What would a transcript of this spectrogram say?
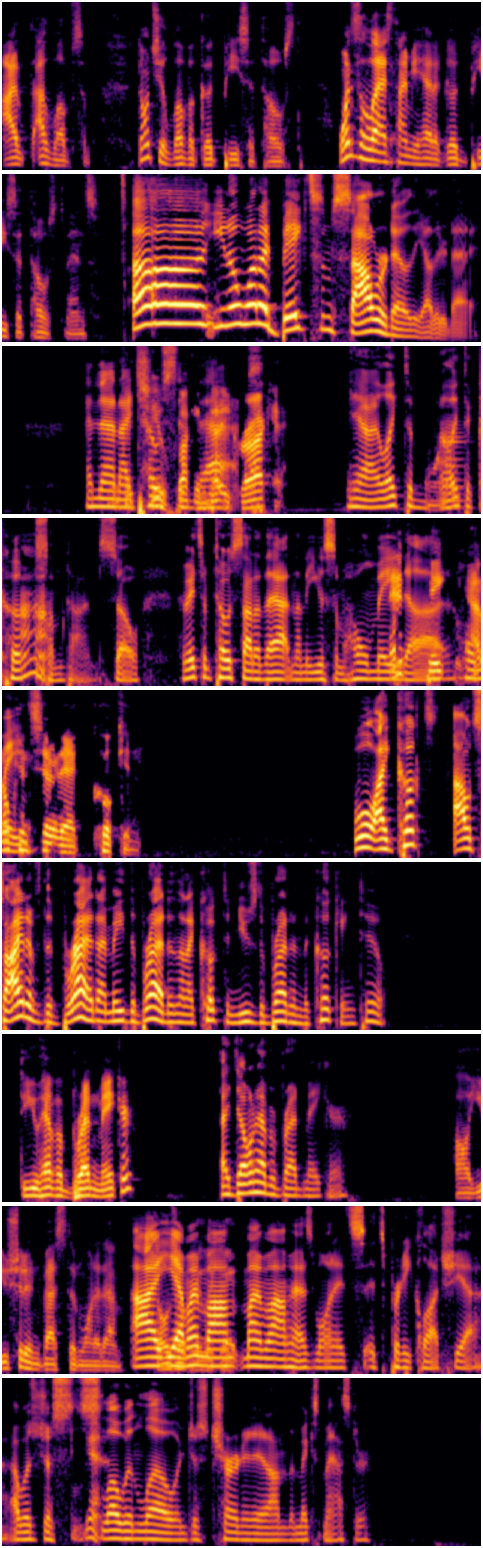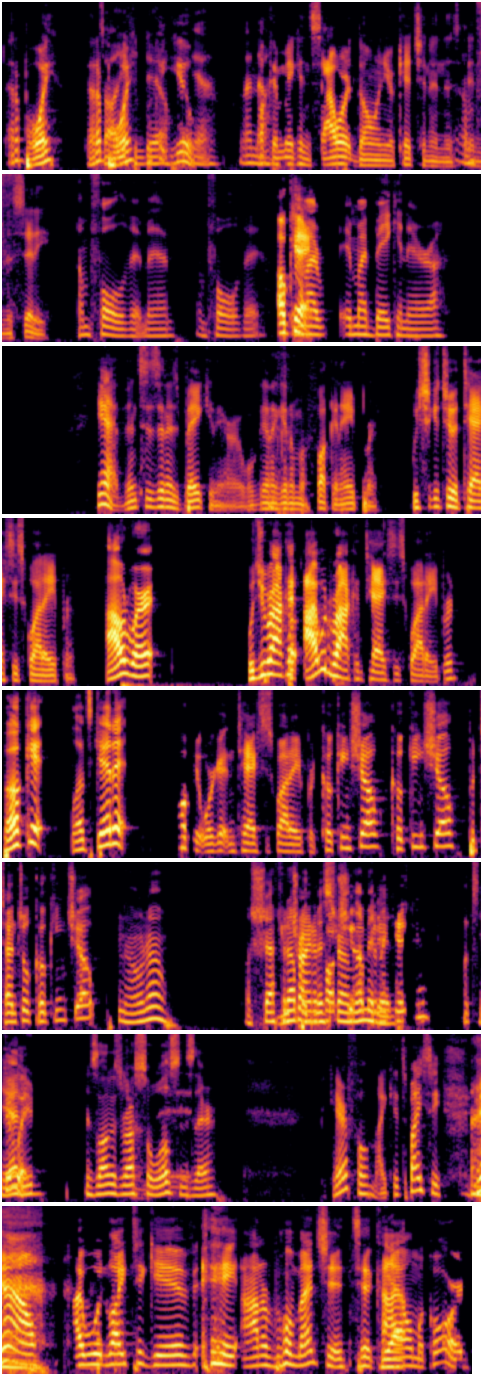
I I love some. Don't you love a good piece of toast? When's the last time you had a good piece of toast, Vince? Uh, you know what? I baked some sourdough the other day, and then I at you, toasted fucking Betty that. Crocker. Yeah, I like to I like to cook Wow. sometimes. So I made some toast out of that, and then I used some homemade. Uh, baking. I don't consider that cooking. well, I cooked outside of the bread. I made the bread, and then I cooked and used the bread in the cooking too. Do you have a bread maker? I don't have a bread maker. Oh, you should invest in one of them. I Those yeah, my really mom good. my mom has one. It's it's pretty clutch. Yeah, I was just Yeah. slow and low and just churning it on the mix master. That a boy? That a That's all boy? you can do. Look at you. Yeah, I know. Fucking making sourdough in your kitchen in this I'm in the city. I'm full of it, man. I'm full of it. Okay. In my, in my bacon era. Yeah, Vince is in his bacon era. We're gonna get him a fucking apron. We should get you a taxi squad apron. I would wear it. Would you rock it? I would rock a taxi squad apron. Book it. Let's get it. Okay, we're getting Taxi Squad apron. Cooking show, cooking show, potential cooking show. No, no. I'll chef You it up with to Mr. up in the Unlimited. Let's do Yeah, it. dude. As long as Russell Wilson's there. Be careful, might get spicy. Now, I would like to give a honorable mention to Kyle McCord,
